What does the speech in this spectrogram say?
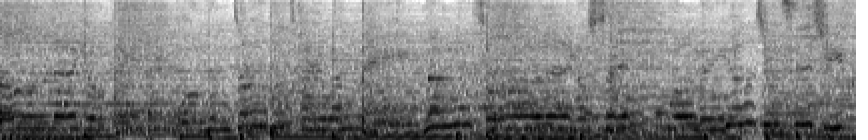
了又给，我们都不太完美，梦做了又碎，我们有几次机会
